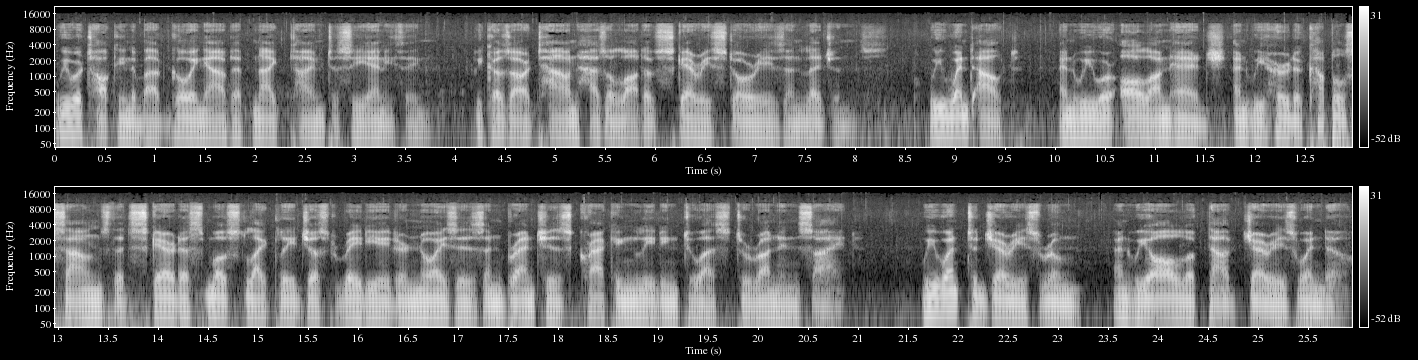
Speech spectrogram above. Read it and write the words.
We were talking about going out at night time to see anything, because our town has a lot of scary stories and legends. We went out, and we were all on edge, and we heard a couple sounds that scared us most likely just radiator noises and branches cracking leading to us to run inside. We went to Jerry's room, and we all looked out Jerry's window.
